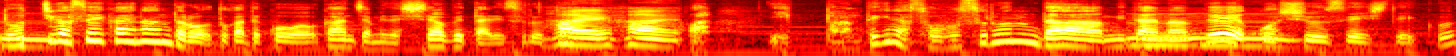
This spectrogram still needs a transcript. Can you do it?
どっちが正解なんだろうとかってこうガンちゃんみたいに調べたりすると、はいはい、あ一般的にはそうするんだみたいなんでこう修正していく。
